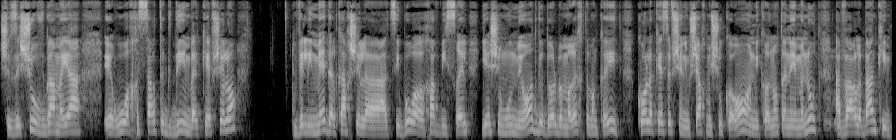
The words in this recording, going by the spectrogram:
שזה שוב גם היה אירוע חסר תקדים בהיקף שלו. ולימד על כך שלציבור הרחב בישראל יש אמון מאוד גדול במערכת הבנקאית. כל הכסף שנמשך משוק ההון, מקרנות הנאמנות, עבר לבנקים.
